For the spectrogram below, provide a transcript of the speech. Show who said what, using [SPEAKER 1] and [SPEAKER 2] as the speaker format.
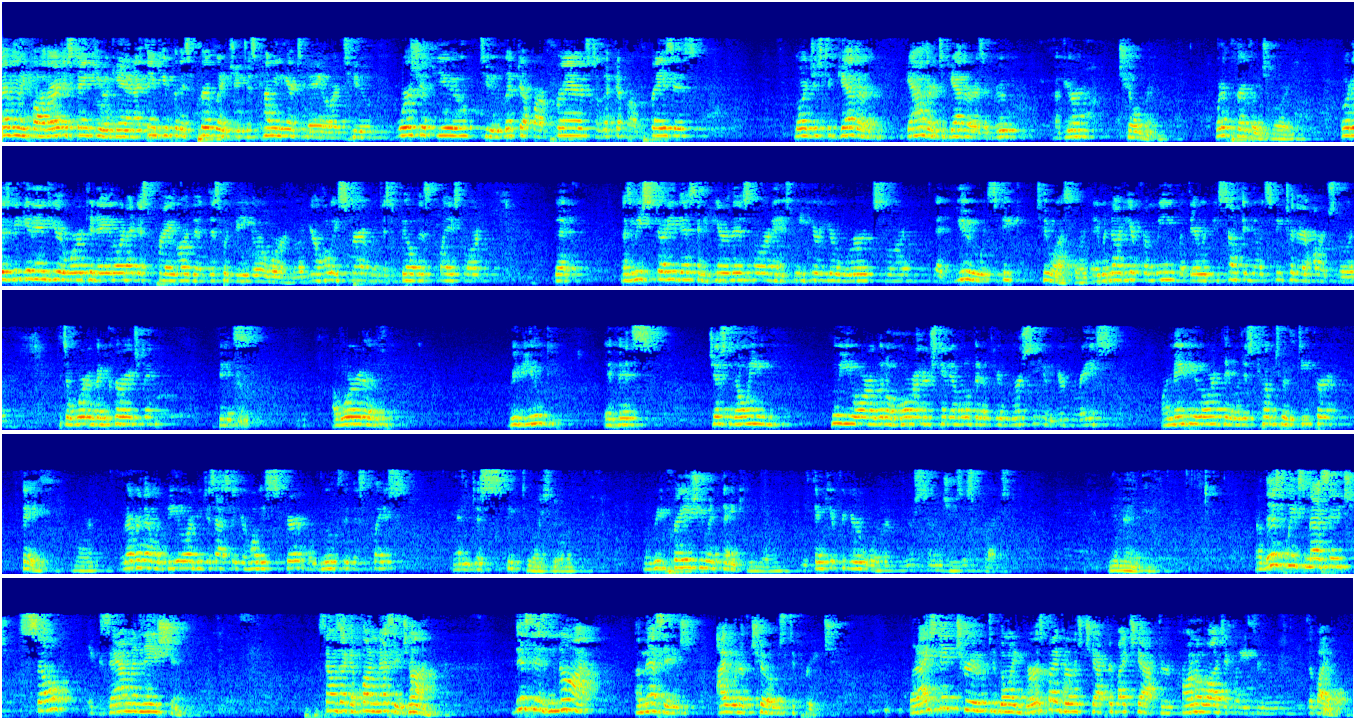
[SPEAKER 1] Heavenly Father, I just thank you again. I thank you for this privilege of just coming here today, Lord, to worship you, to lift up our prayers, to lift up our praises. Lord, just together, gather together as a group of your children. What a privilege, Lord. Lord, as we get into your word today, Lord, I just pray, Lord, that this would be your word. Lord, your Holy Spirit would just fill this place, Lord. That as we study this and hear this, Lord, and as we hear your words, Lord, that you would speak to us, Lord. They would not hear from me, but there would be something that would speak to their hearts, Lord. It's a word of encouragement, it's a word of rebuke, if it's just knowing who you are a little more, understanding a little bit of your mercy or your grace, or maybe, Lord, they will just come to a deeper faith, Lord. Whatever that would be, Lord, we just ask that your Holy Spirit would move through this place and just speak to us, Lord. We praise you and thank you, Lord. We thank you for your word and your Son, Jesus Christ. Amen. Now, this week's message self examination. Sounds like a fun message, huh? This is not a message I would have chose to preach. But I stick true to going verse by verse, chapter by chapter, chronologically through the Bible.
